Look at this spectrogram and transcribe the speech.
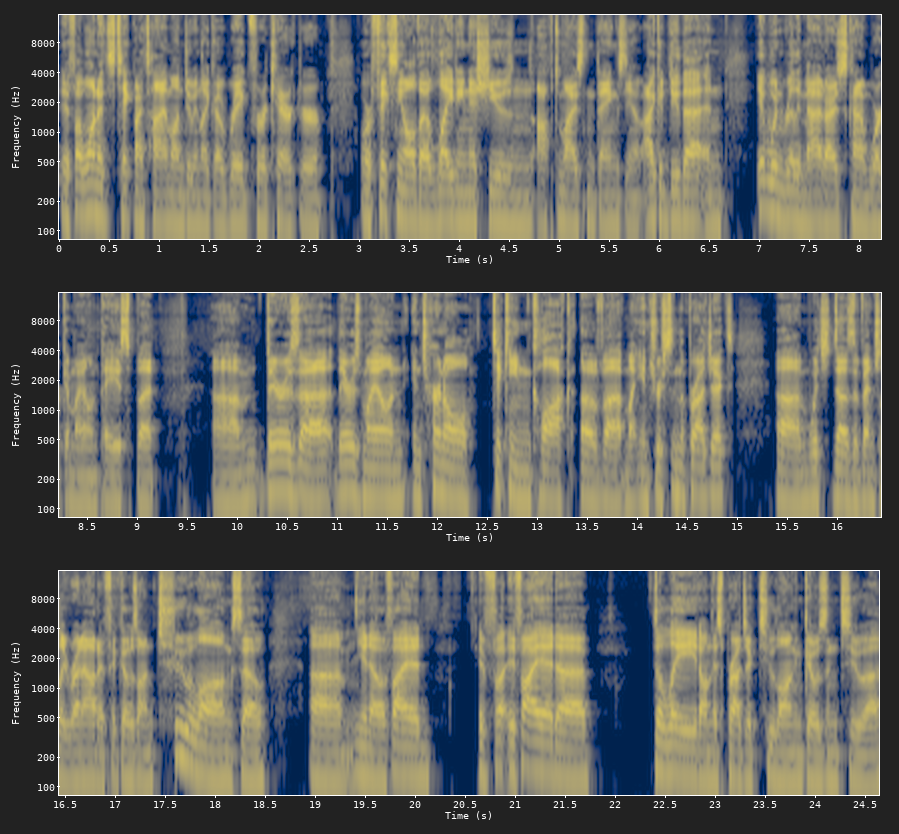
if I wanted to take my time on doing like a rig for a character or fixing all the lighting issues and optimizing things, you know, I could do that and it wouldn't really matter. I just kind of work at my own pace. But um, there is uh, there is my own internal ticking clock of uh, my interest in the project, um, which does eventually run out if it goes on too long. So, um, you know, if I had if if I had uh, delayed on this project too long, it goes into uh,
